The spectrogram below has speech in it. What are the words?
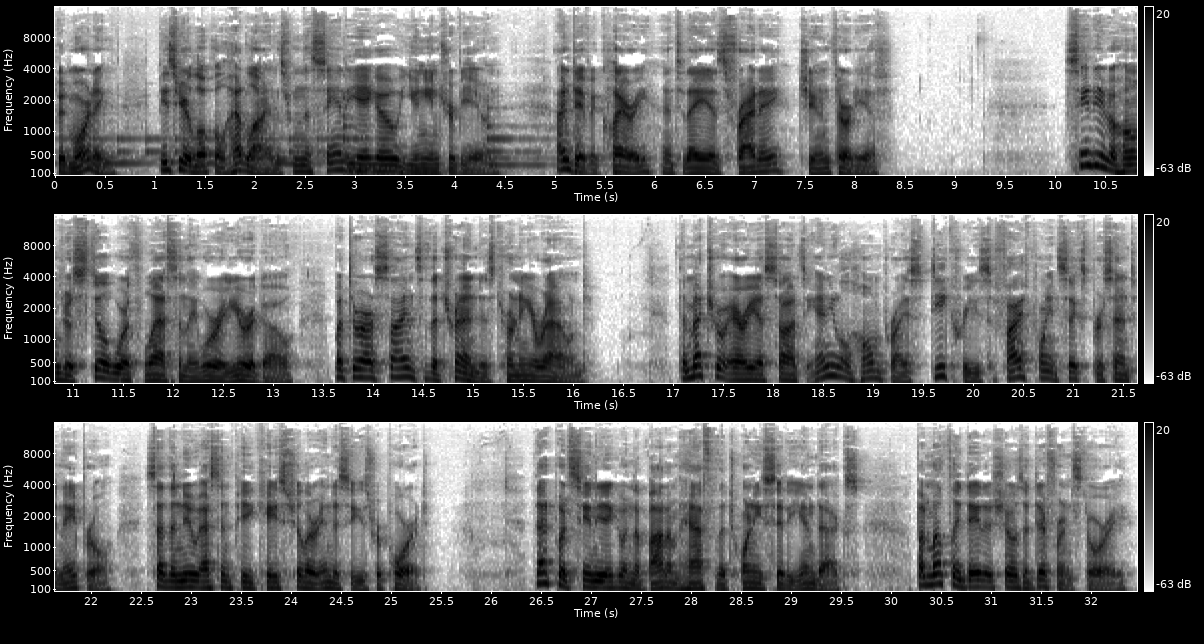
Good morning. These are your local headlines from the San Diego Union Tribune. I'm David Clary, and today is Friday, June 30th. San Diego homes are still worth less than they were a year ago, but there are signs that the trend is turning around. The metro area saw its annual home price decrease 5.6% in April, said the new S&P Case-Shiller Indices report. That puts San Diego in the bottom half of the 20 city index, but monthly data shows a different story.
